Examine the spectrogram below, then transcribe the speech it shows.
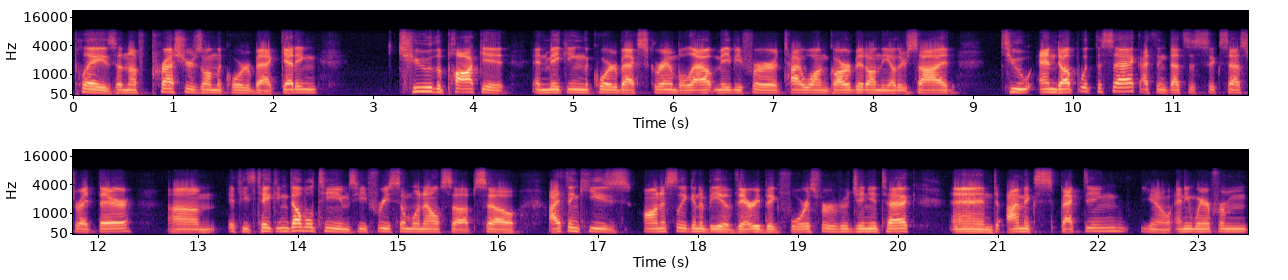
plays, enough pressures on the quarterback, getting to the pocket and making the quarterback scramble out, maybe for a TyJuan Garbutt on the other side to end up with the sack, I think that's a success right there. Um, if he's taking double teams, he frees someone else up. So I think he's honestly going to be a very big force for Virginia Tech. And I'm expecting, you know, anywhere from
